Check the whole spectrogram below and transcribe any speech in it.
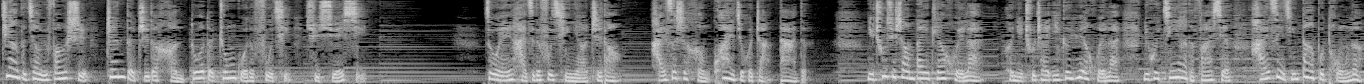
这样的教育方式真的值得很多的中国的父亲去学习。作为孩子的父亲，你要知道，孩子是很快就会长大的。你出去上班一天回来，和你出差一个月回来，你会惊讶的发现，孩子已经大不同了。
